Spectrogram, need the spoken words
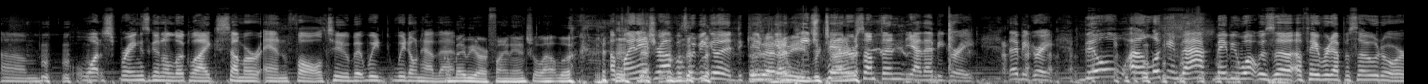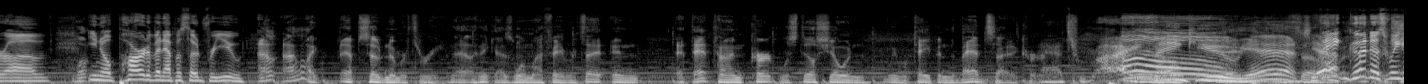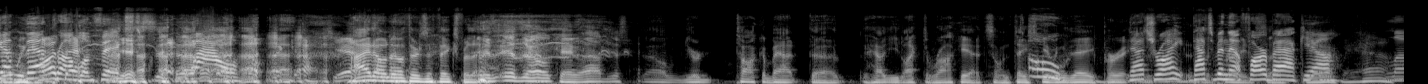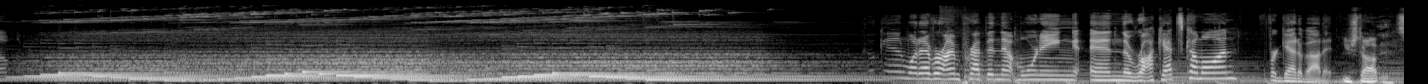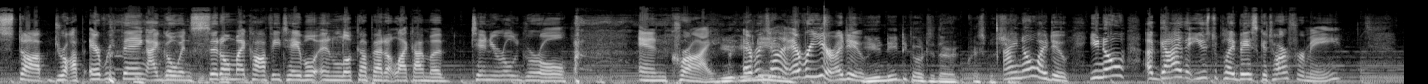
um, what spring's going to look like, summer and fall too. But we we don't have that. Maybe our financial outlook. A financial outfit would be good. Can we get I a mean, peach pit or something? Yeah, that'd be great. That'd be great. Bill, uh, looking back, maybe what was a, a favorite episode or uh, you know part of an episode for you? I, I like episode number three. I think that was one of my favorites. That- And at that time, Kurt was still showing we were taping the bad side of Kurt. That's right. Thank you. Yes. yeah. Thank goodness we got we that caught that. problem fixed. wow. I don't know if there's a fix for that. Is, is okay? Well, just uh, your talk about uh, how you like the Rockettes on Thanksgiving Oh, Day parade. That's right. the- That's the been that far so, back. Yeah. Yeah. Love them. Whatever I'm prepping that morning, and the Rockettes come on. Forget about it. You stop. Stop, drop everything. I go and sit on my coffee table and look up at it like I'm a 10 year old girl and cry. You- you every need- time, every year I do. You need to go to their Christmas show. I know I do. You know, a guy that used to play bass guitar for me,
